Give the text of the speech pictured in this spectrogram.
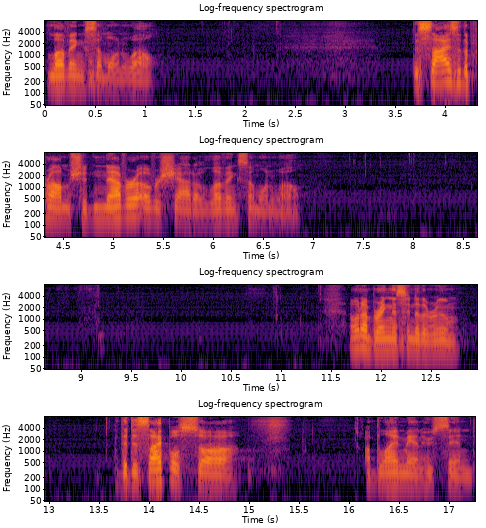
loving someone well. The size of the problem should never overshadow loving someone well. I want to bring this into the room. The disciples saw a blind man who sinned,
